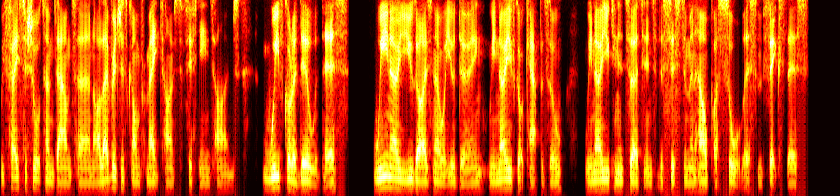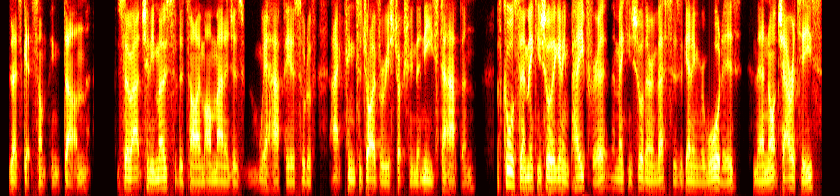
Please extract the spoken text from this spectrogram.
We've faced a short term downturn. Our leverage has gone from eight times to 15 times. We've got to deal with this. We know you guys know what you're doing. We know you've got capital. We know you can insert it into the system and help us sort this and fix this. Let's get something done. So actually, most of the time, our managers, we're happy as sort of acting to drive a restructuring that needs to happen. Of course, they're making sure they're getting paid for it. They're making sure their investors are getting rewarded. They're not charities.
